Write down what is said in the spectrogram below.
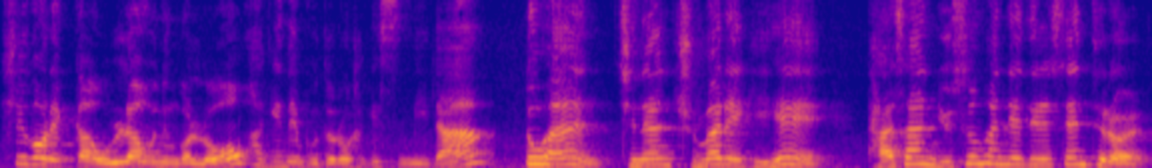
실거래가 올라오는 걸로 확인해 보도록 하겠습니다. 또한 지난 주말에 기해 다산 유승환네들 센트럴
